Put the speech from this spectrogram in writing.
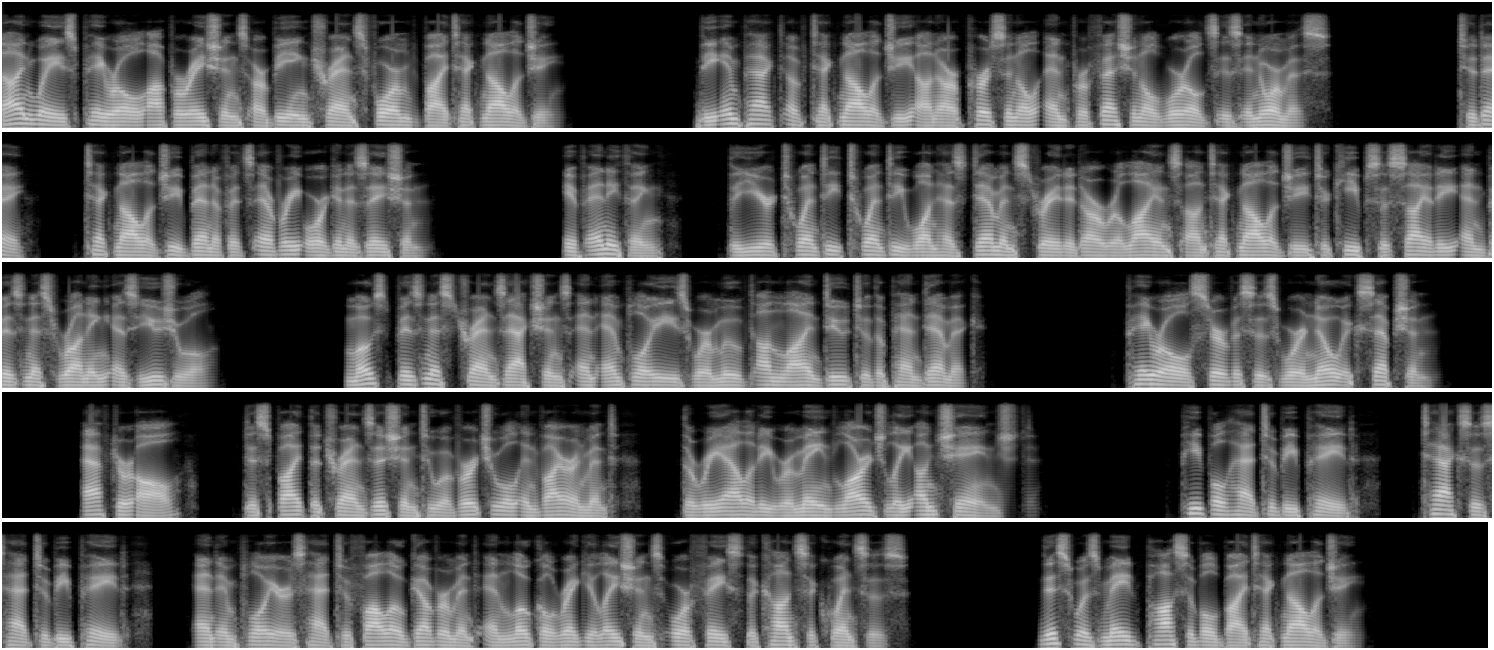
9 ways payroll operations are being transformed by technology. The impact of technology on our personal and professional worlds is enormous. Today, technology benefits every organization. If anything, the year 2021 has demonstrated our reliance on technology to keep society and business running as usual. Most business transactions and employees were moved online due to the pandemic. Payroll services were no exception. After all, despite the transition to a virtual environment, the reality remained largely unchanged. People had to be paid, taxes had to be paid, and employers had to follow government and local regulations or face the consequences. This was made possible by technology.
